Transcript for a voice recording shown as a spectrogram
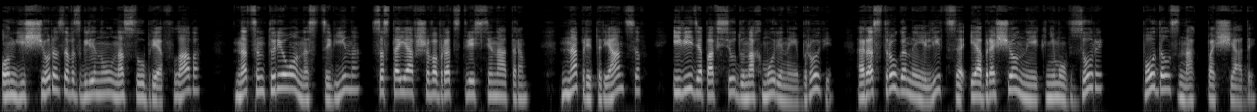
он еще раз взглянул на Субрия Флава, на Центуриона Сцевина, состоявшего в родстве с сенатором, на претарианцев и, видя повсюду нахмуренные брови, растроганные лица и обращенные к нему взоры, подал знак пощады.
